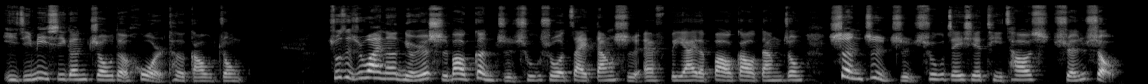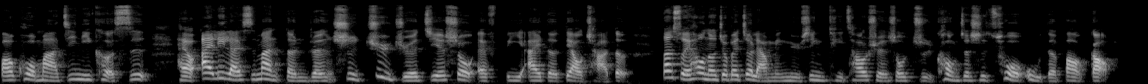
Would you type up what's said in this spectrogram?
以及密西根州的霍尔特高中。除此之外呢，《纽约时报》更指出说，在当时 FBI 的报告当中，甚至指出这些体操选手，包括马基尼克斯还有艾利莱斯曼等人，是拒绝接受 FBI 的调查的。但随后呢，就被这两名女性体操选手指控这是错误的报告。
